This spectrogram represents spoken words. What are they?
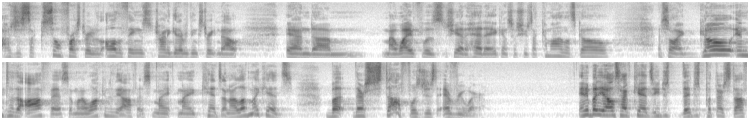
I was just like so frustrated with all the things, trying to get everything straightened out. And um, my wife was, she had a headache, and so she was like, come on, let's go. And so I go into the office, and when I walk into the office, my, my kids, and I love my kids, but their stuff was just everywhere. Anybody else have kids? You just they just put their stuff.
